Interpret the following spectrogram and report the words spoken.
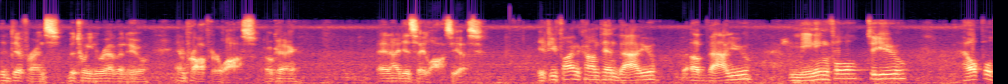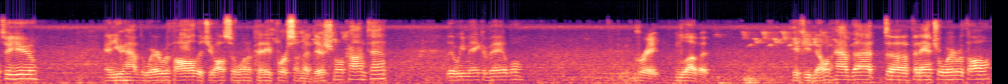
the difference between revenue and profit or loss, okay? And I did say loss, yes. If you find the content value of value meaningful to you, helpful to you, and you have the wherewithal that you also want to pay for some additional content that we make available, great, love it. If you don't have that uh, financial wherewithal,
